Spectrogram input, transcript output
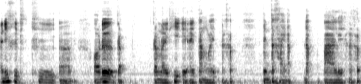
อันนี้คือคือออเดอร์กับกำไรที่ AI ตั้งไว้นะครับ เป็นตะข่ายดักดัก ปลาเลยนะครับ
